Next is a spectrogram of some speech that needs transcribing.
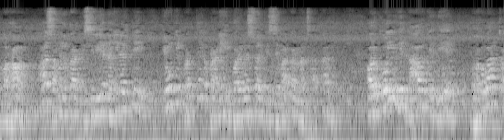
वहाँ असमानता इसलिए नहीं रहती क्योंकि प्रत्येक प्राणी परमेश्वर की सेवा करना चाहता है और कोई भी लाभ के लिए भगवान का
